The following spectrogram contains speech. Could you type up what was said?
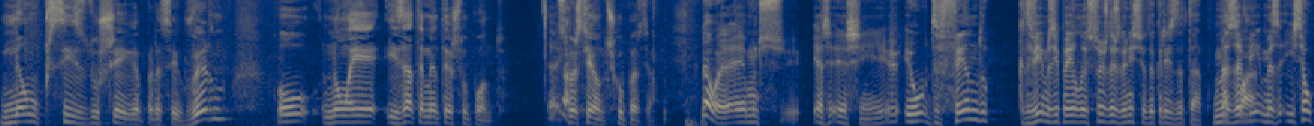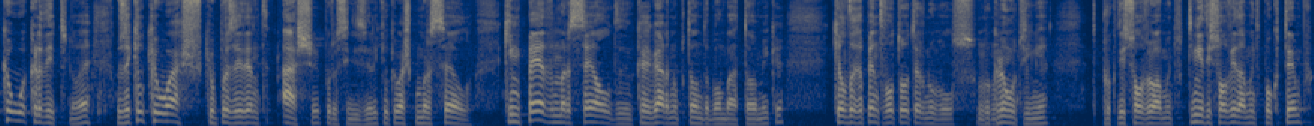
não precise do Chega para ser governo ou não é exatamente este o ponto? Sebastião, desculpa. Não, é, é muito. É, é assim, eu defendo que devíamos ir para eleições desde o início da crise da TAP. Mas, Ah, claro. mim, mas isso é o que eu acredito, não é? Mas aquilo que eu acho que o Presidente acha, por assim dizer, aquilo que eu acho que Marcelo, que impede Marcelo de carregar no botão da bomba atómica, que ele de repente voltou a ter no bolso, porque não o tinha, porque dissolveu há muito, tinha dissolvido há muito pouco tempo,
